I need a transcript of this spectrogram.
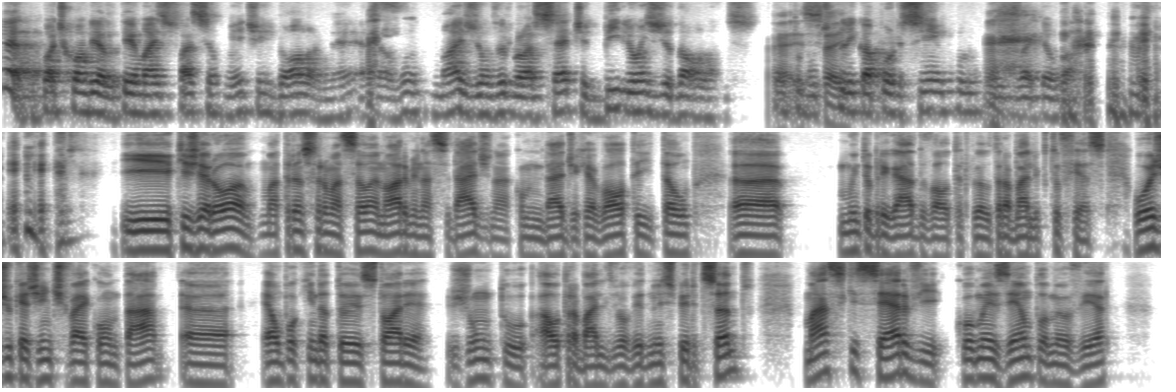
É, tu pode converter mais facilmente em dólar, né? Era um, mais de 1,7 bilhões de dólares. Então, é tu multiplica aí. por 5, a gente vai ter o valor. e que gerou uma transformação enorme na cidade, na comunidade aqui à volta. Então, uh, muito obrigado, Walter, pelo trabalho que tu fez. Hoje o que a gente vai contar uh, é um pouquinho da tua história junto ao trabalho desenvolvido no Espírito Santo, mas que serve como exemplo, a meu ver,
